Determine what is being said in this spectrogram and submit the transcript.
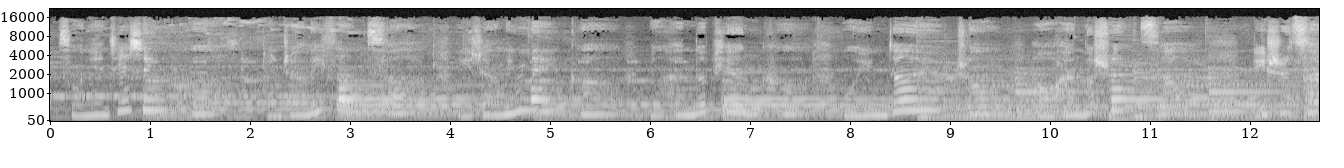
所念皆星河辗转里反侧你占领每个永恒的片刻无垠的宇宙浩瀚的选择。你是最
